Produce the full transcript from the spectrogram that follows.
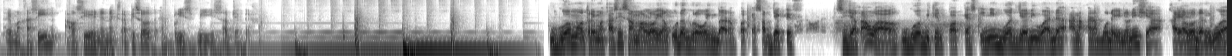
Terima kasih. I'll see you in the next episode and please be subjective. Gue mau terima kasih sama lo yang udah growing bareng podcast subjektif. Sejak awal, gue bikin podcast ini buat jadi wadah anak-anak muda Indonesia, kayak lo dan gue,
